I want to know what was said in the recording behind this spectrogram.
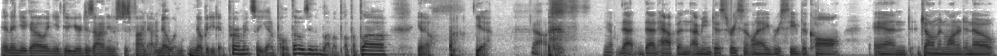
And then you go and you do your design and just find out no one, nobody did permit. So you got to pull those in, blah, blah, blah, blah, blah. You know, yeah. Yeah. Yep. that that happened. I mean, just recently I received a call, and a gentleman wanted to know,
